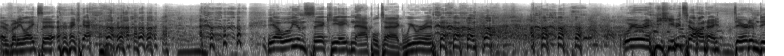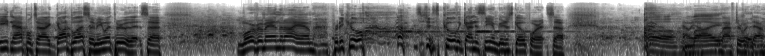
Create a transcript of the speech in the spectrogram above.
Everybody likes it. yeah, William's sick. He ate an apple tag. We were in We were in Utah and I dared him to eat an apple tag. God bless him. He went through with it. So more of a man than I am. Pretty cool. it's just cool to kind of see him just go for it. So Oh Hell yeah. my laughter went down.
